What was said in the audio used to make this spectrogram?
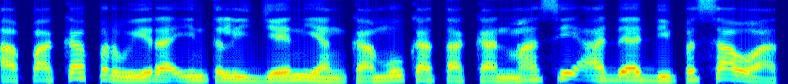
apakah perwira intelijen yang kamu katakan masih ada di pesawat?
